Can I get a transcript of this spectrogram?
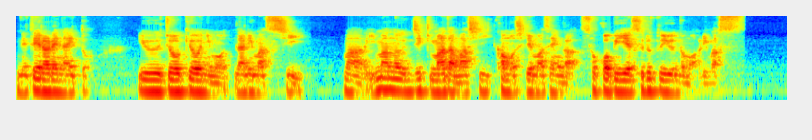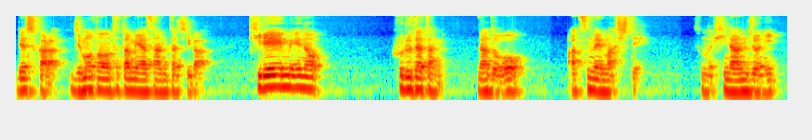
寝てられないという状況にもなりますし、まあ今の時期まだマシかもしれませんが、底冷えするというのもあります。ですから、地元の畳屋さんたちが、きれいめの古畳などを集めまして、その避難所に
